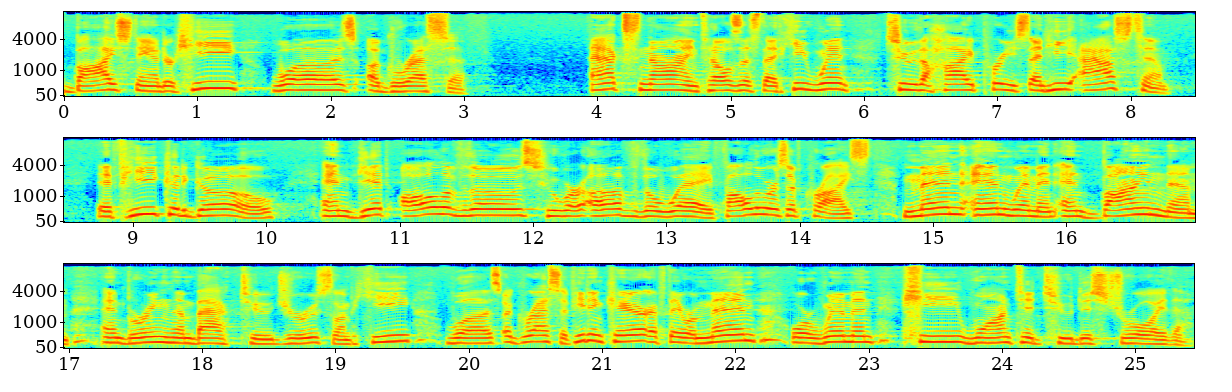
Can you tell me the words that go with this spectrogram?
bystander. He was aggressive. Acts 9 tells us that he went to the high priest and he asked him if he could go and get all of those who were of the way, followers of Christ, men and women, and bind them and bring them back to Jerusalem. He was aggressive. He didn't care if they were men or women, he wanted to destroy them.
